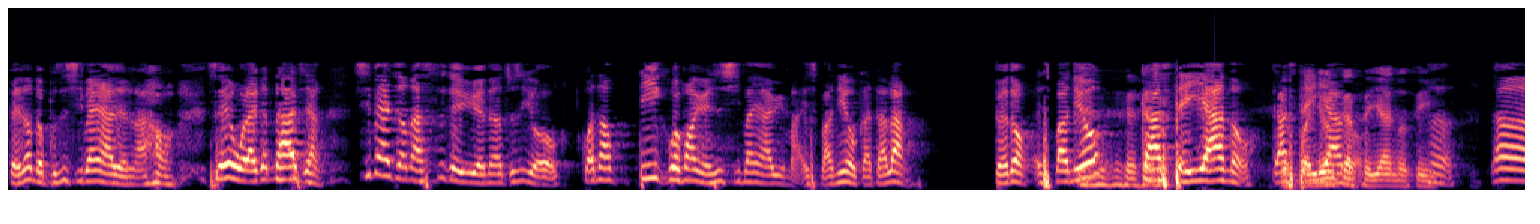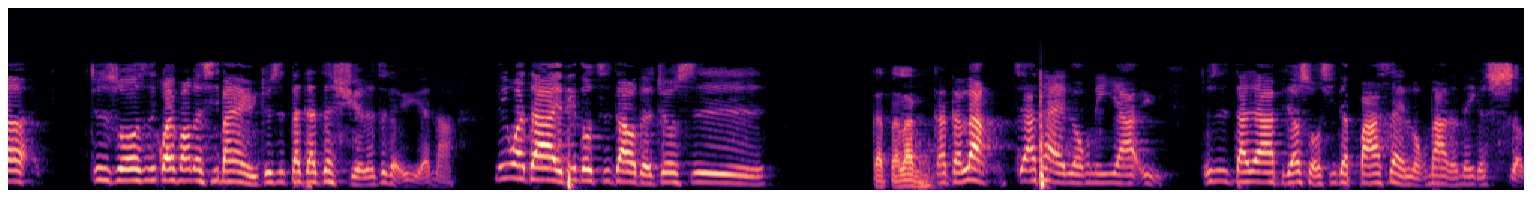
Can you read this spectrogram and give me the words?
北上的不是西班牙人啦哈，所以我来跟大家讲，西班牙讲哪四个语言呢？就是有官方第一个官方语言是西班牙语嘛，Español、Catalan，对懂，Español、Castellano、sí. 嗯，那就是说是官方的西班牙语，就是大家在学的这个语言呐、另外大家一定都知道的就是浪加泰隆尼亚语，就是大家比较熟悉的巴塞隆纳的那个省，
